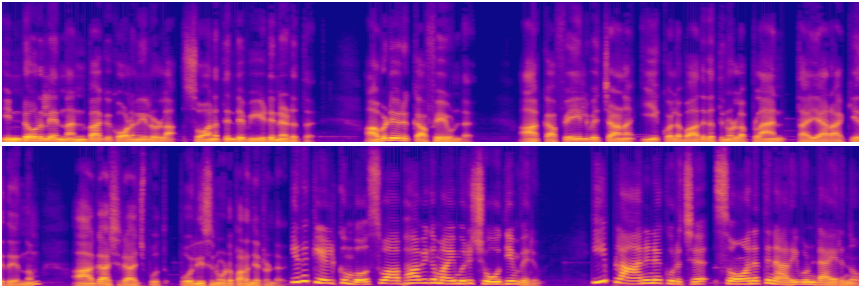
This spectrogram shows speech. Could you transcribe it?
ഇൻഡോറിലെ നൻബാഗ് കോളനിയിലുള്ള സോനത്തിന്റെ വീടിനടുത്ത് അവിടെ ഒരു കഫേയുണ്ട്. ആ കഫേയിൽ വെച്ചാണ് ഈ കൊലപാതകത്തിനുള്ള പ്ലാൻ തയ്യാറാക്കിയത് എന്നും ആകാശ് രാജ്പുത് പോലീസിനോട് പറഞ്ഞിട്ടുണ്ട്. ഇത് കേൾക്കുമ്പോൾ സ്വാഭാവികമായും ഒരു ചോദ്യം വരും. ഈ പ്ലാനിനെക്കുറിച്ച് സോനത്തിന് അറിവുണ്ടായിരുന്നോ?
